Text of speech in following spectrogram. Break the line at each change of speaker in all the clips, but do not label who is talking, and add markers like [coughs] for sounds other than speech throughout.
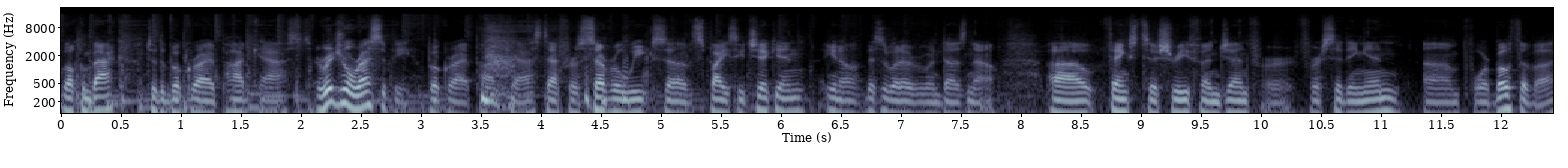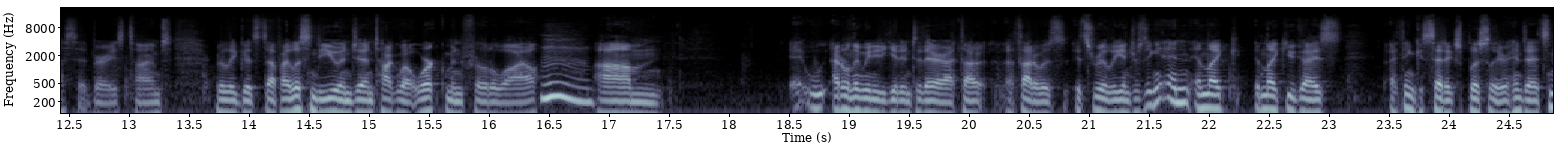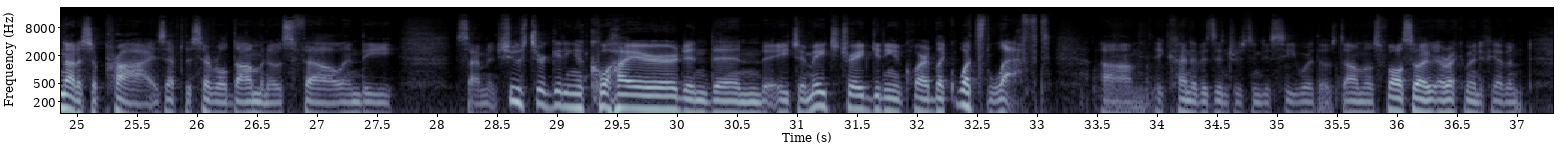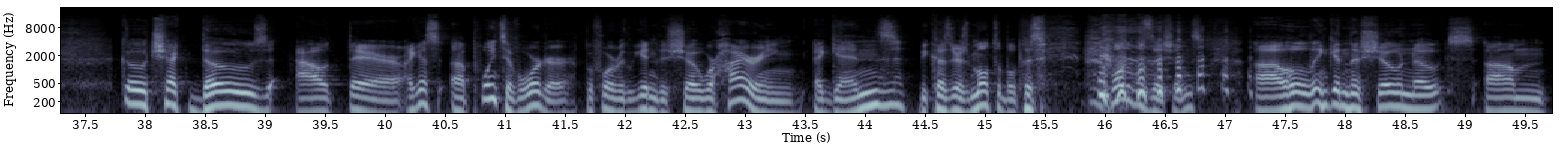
Welcome back to the Book Riot Podcast. Original recipe Book Riot Podcast after several [laughs] weeks of spicy chicken. You know, this is what everyone does now. Uh, thanks to Sharifa and Jen for, for sitting in um, for both of us at various times. Really good stuff. I listened to you and Jen talk about Workman for a little while.
Mm.
Um, it, I don't think we need to get into there. I thought I thought it was it's really interesting and and like and like you guys I think said explicitly or hinted it's not a surprise after the several dominoes fell and the Simon Schuster getting acquired and then the HMH trade getting acquired. Like what's left? Um, it kind of is interesting to see where those dominoes fall. So I, I recommend if you haven't go check those out there. I guess uh, points of order before we get into the show. We're hiring agains because there's multiple posi- [laughs] multiple positions. Uh, we'll link in the show notes. Um,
